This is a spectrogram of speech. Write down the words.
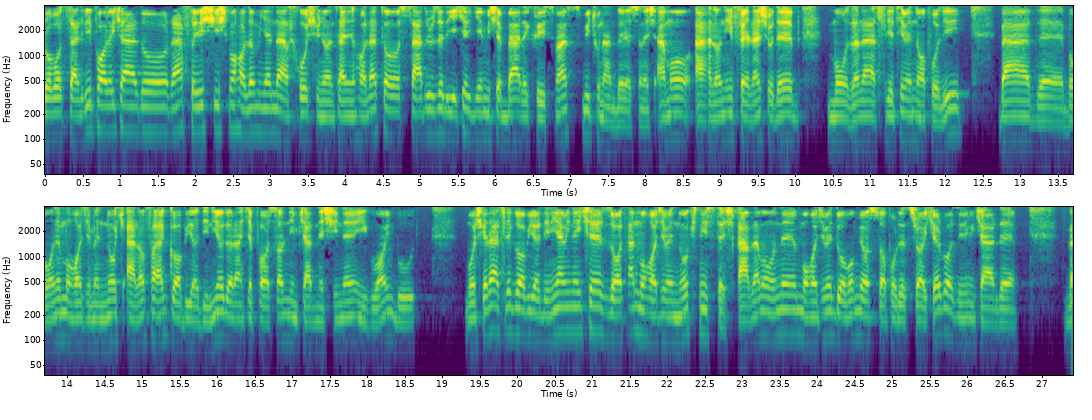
ربات صلیبی پاره کرد و رفت تا یه شیش ماه حالا میگن در خوشبینانه ترین حالت تا صد روز دیگه که دیگه میشه بعد کریسمس می‌تونن برسونش. اما الان این فعلا شده موزل اصلی تیم ناپولی. بعد به عنوان مهاجم نوک الان فقط گابیادینی رو دارن که پارسال نیمکت نشین ایگواین بود. مشکل اصلی گابیادینی هم اینه که ذاتا مهاجم نوک نیستش. قبلا به اون مهاجم دوم یا support striker بازی می‌کرده و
